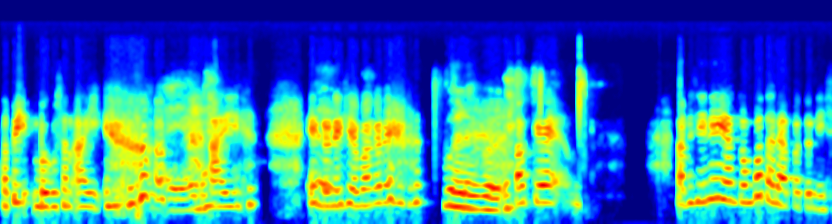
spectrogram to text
Tapi bagusan Ai. Ya, ya. Ai. Indonesia banget ya. Boleh, boleh. Oke. Habis ini yang keempat ada apa tuh, Nis?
